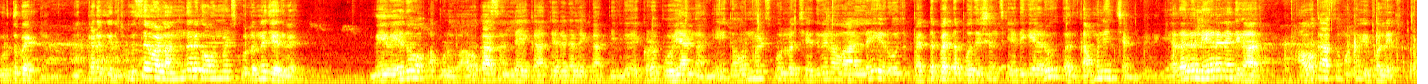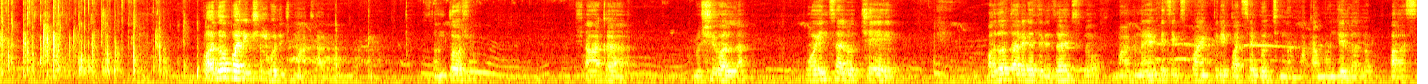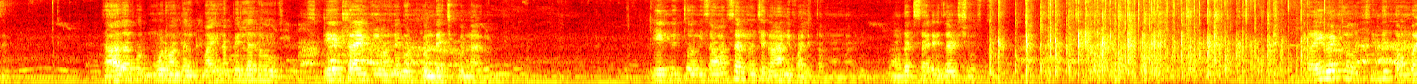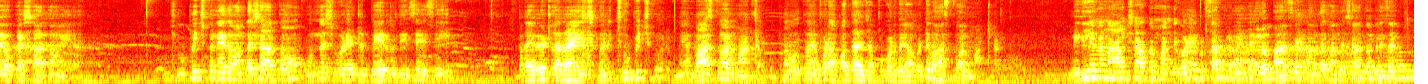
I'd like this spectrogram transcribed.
గుర్తుపెట్టండి. ఇక్కడ మీరు చూసే వాళ్ళందరూ గవర్నమెంట్ స్కూల్లోనే చదివారు. మేమేదో అప్పుడు అవకాశం లేక తిరగలేక తిరిగి ఎక్కడో పోయాం కానీ గవర్నమెంట్ స్కూల్లో చదివిన వాళ్ళే ఈ రోజు పెద్ద పెద్ద పొజిషన్స్కి ఎదిగారు. అది గమనించండి మీరు. ఎదగలేరనేది కాదు. అవకాశం మనం ఇవ్వలేదు. పదో పరీక్షల గురించి మాట్లాడదాం. సంతోషం. శాఖ కృషి వల్ల పోయినసారి వచ్చే పదో తరగతి రిజల్ట్స్లో మాకు ninety six point three percent వచ్చిందమ్మా ఖమ్మం జిల్లాలో పాస్ దాదాపు మూడు వందల పైన పిల్లలు స్టేట్ ర్యాంకుల్లోనే కొట్టుకొని తెచ్చుకున్నారు. ఎనిమిది తొమ్మిది సంవత్సరాల నుంచి రాని ఫలితం అన్నది మొదటిసారి రిజల్ట్ చూస్తున్నాం. ప్రైవేట్లో వచ్చింది తొంభై ఒక్క శాతం అయ్యారు చూపించుకునేది వంద శాతం ఉన్న స్టూడెంట్ల పేర్లు తీసేసి ప్రైవేట్లో రాయించుకొని చూపించుకోరు. మేము వాస్తవాలు మాట్లాడుతాం. ప్రభుత్వం ఎప్పుడు అబద్ధాలు చెప్పకూడదు కాబట్టి వాస్తవాలు మాట్లాడతాం. మిగిలిన నాలుగు శాతం మంది కూడా ఇప్పుడు సప్లిమెంటరీలో పాస్ అయ్యి వంద వంద శాతం రిజల్ట్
